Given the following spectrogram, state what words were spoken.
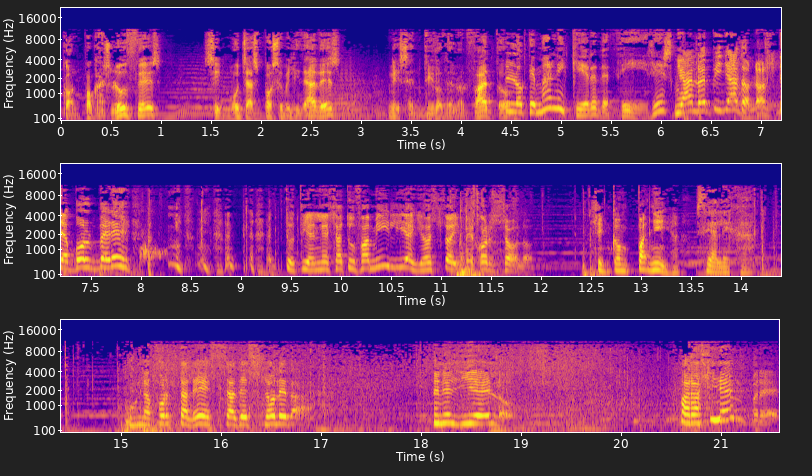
con pocas luces, sin muchas posibilidades. ni sentido del olfato. Lo que Manny quiere decir es... Ya lo he pillado, los devolveré. Tú tienes a tu familia y yo estoy mejor solo. Sin compañía. Se aleja. Una fortaleza de soledad. En el hielo. Para siempre.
